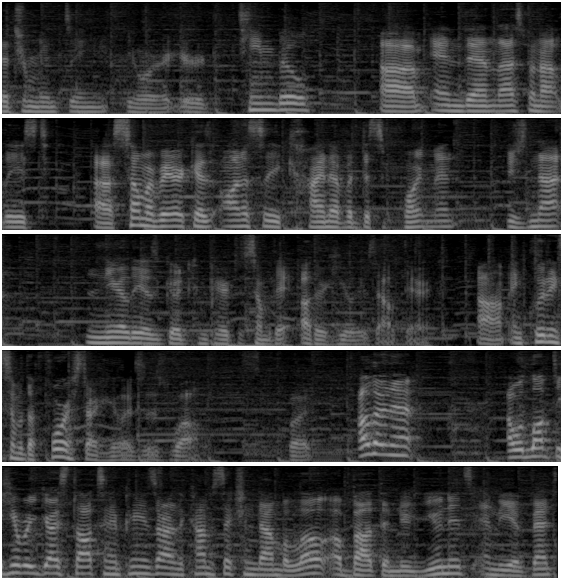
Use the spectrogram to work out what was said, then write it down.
detrimenting your, your team build. Um, and then last but not least, uh, Summer Verica is honestly kind of a disappointment. She's not nearly as good compared to some of the other healers out there, um, including some of the four-star healers as well. But other than that, I would love to hear what you guys' thoughts and opinions are in the comment section down below about the new units and the event.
